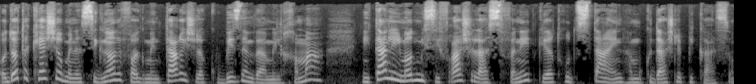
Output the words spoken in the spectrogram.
אודות הקשר בין הסגנון הפרגמנטרי של הקוביזם והמלחמה, ניתן ללמוד מספרה של האספנית גרטרוד סטיין, המוקדש לפיקאסו.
